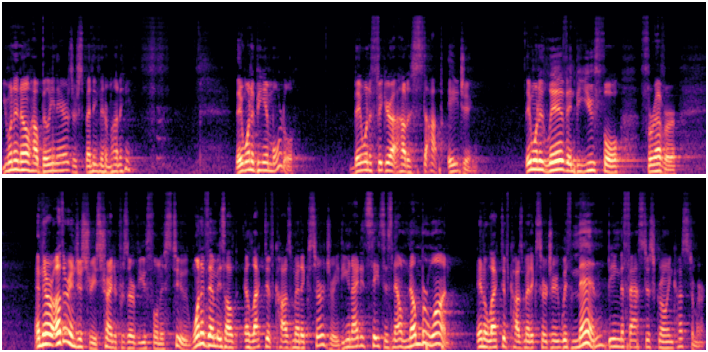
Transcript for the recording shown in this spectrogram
You want to know how billionaires are spending their money? They want to be immortal. They want to figure out how to stop aging. They want to live and be youthful forever. And there are other industries trying to preserve youthfulness too. One of them is elective cosmetic surgery. The United States is now number one in elective cosmetic surgery, with men being the fastest growing customer.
